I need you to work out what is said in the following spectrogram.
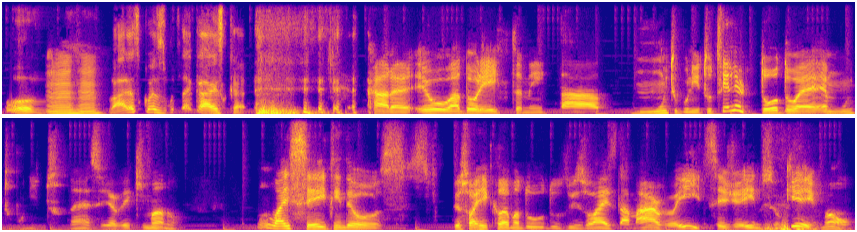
Pô, Uhum. várias coisas muito legais, cara. Cara, eu adorei também. Tá muito bonito. O trailer todo é, é muito bonito, né? Você já vê que, mano, não vai ser, entendeu? O pessoal reclama do- dos visuais da Marvel aí, CGI, não sei o que, irmão.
